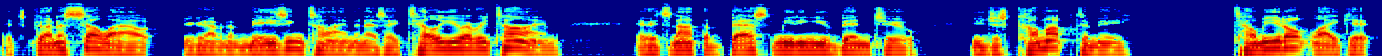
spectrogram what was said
It's going to sell out. You're going to have an amazing time. And as I tell you every time, if it's not the best meeting you've been to, you just come up to me, tell me you don't like it.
